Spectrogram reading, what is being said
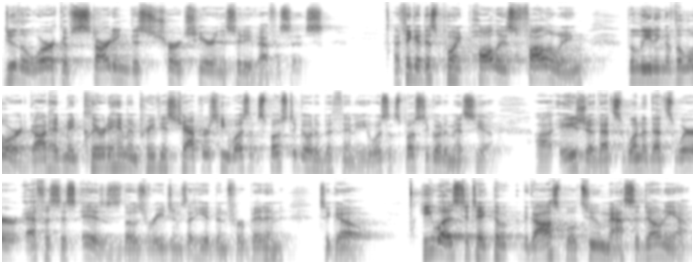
do the work of starting this church here in the city of Ephesus. I think at this point, Paul is following the leading of the Lord. God had made clear to him in previous chapters he wasn't supposed to go to Bithynia. He wasn't supposed to go to Mysia. Uh, Asia, that's one of, that's where Ephesus is, those regions that he had been forbidden to go. He was to take the, the gospel to Macedonia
